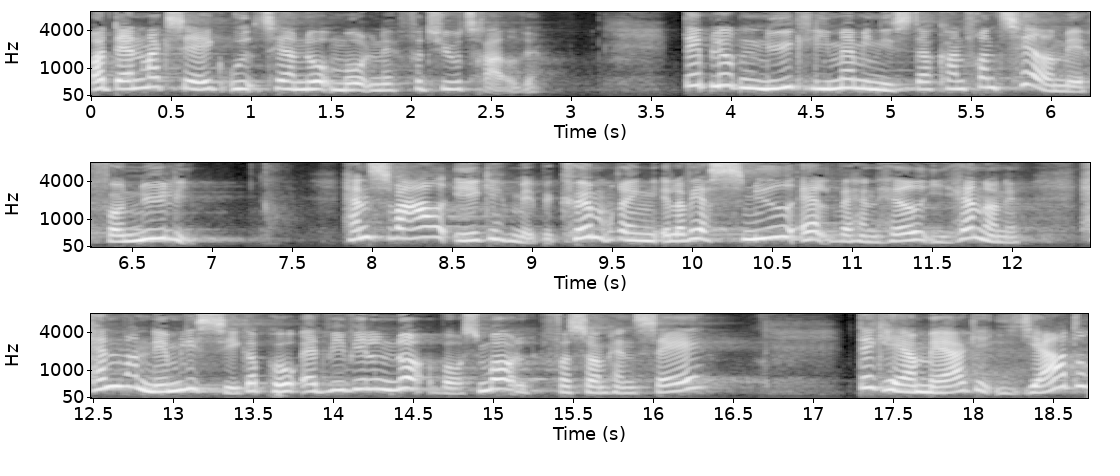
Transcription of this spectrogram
og Danmark ser ikke ud til at nå målene for 2030. Det blev den nye klimaminister konfronteret med for nylig. Han svarede ikke med bekymring eller ved at smide alt, hvad han havde i hænderne. Han var nemlig sikker på, at vi ville nå vores mål, for som han sagde, det kan jeg mærke i hjertet,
